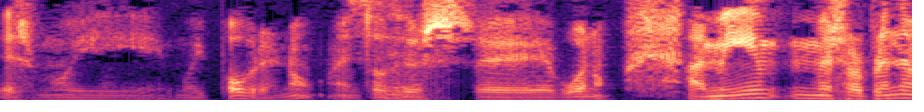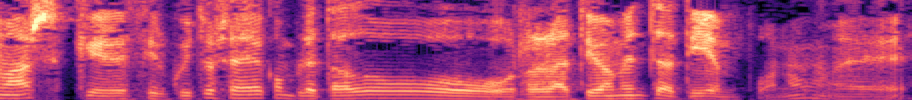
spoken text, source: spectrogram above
es muy, muy pobre, ¿no? Entonces, eh, bueno, a mí me sorprende más que el circuito se haya completado relativamente a tiempo, ¿no? Eh,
